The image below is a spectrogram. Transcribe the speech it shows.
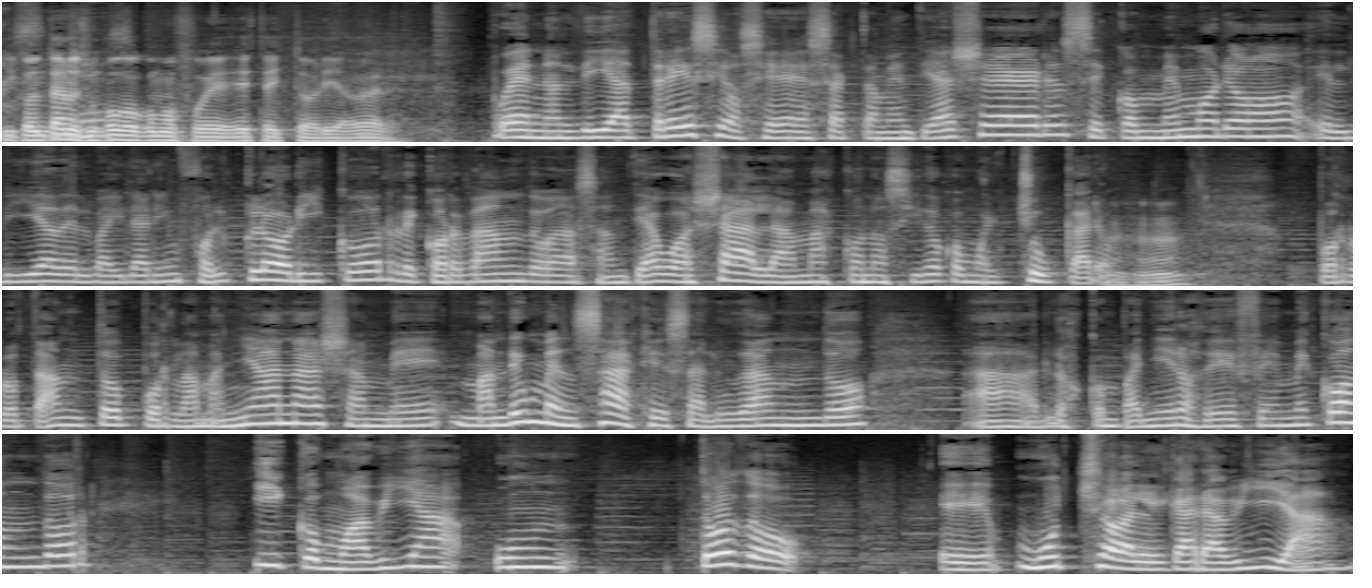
y contanos un poco cómo fue esta historia, a ver. Bueno, el día 13, o sea, exactamente ayer, se conmemoró el Día del Bailarín Folclórico, recordando a Santiago Ayala, más conocido como el Chúcaro. Ajá. Por lo tanto, por la mañana llamé, mandé un mensaje saludando a los compañeros de FM Cóndor y como había un todo eh, mucho algarabía,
